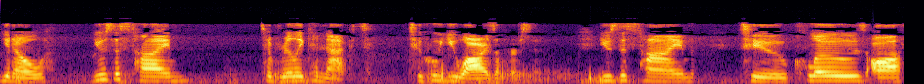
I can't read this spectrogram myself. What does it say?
you know, use this time to really connect to who you are as a person. Use this time to close off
